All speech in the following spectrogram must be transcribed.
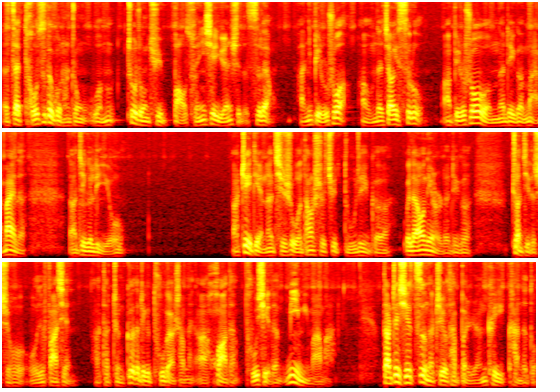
呃在投资的过程中，我们注重去保存一些原始的资料啊，你比如说啊，我们的交易思路啊，比如说我们的这个买卖的啊这个理由啊，这点呢，其实我当时去读这个威廉奥尼尔的这个传记的时候，我就发现啊，他整个的这个图表上面啊画的图写的密密麻麻，但这些字呢，只有他本人可以看得懂。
